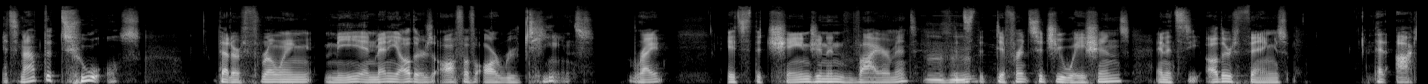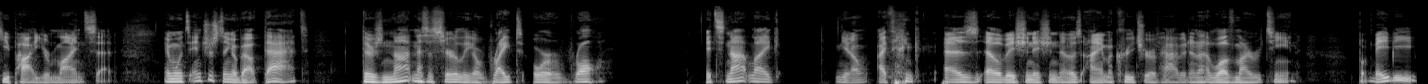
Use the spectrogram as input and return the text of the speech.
it's not the tools that are throwing me and many others off of our routines, right? It's the change in environment, Mhm. it's the different situations, and it's the other things that occupy your mindset. And what's interesting about that, there's not necessarily a right or a wrong. It's not like, you know, I think as Elevation Nation knows, I am a creature of habit and I love my routine. But maybe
